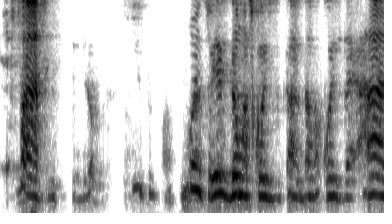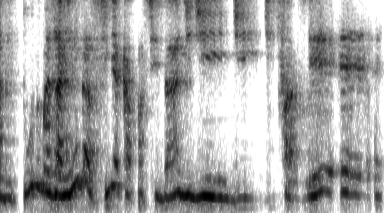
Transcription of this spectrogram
e fazem, entendeu? Às vezes dá umas coisas, dá uma coisa errada e tudo, mas ainda assim a capacidade de, de, de fazer é,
